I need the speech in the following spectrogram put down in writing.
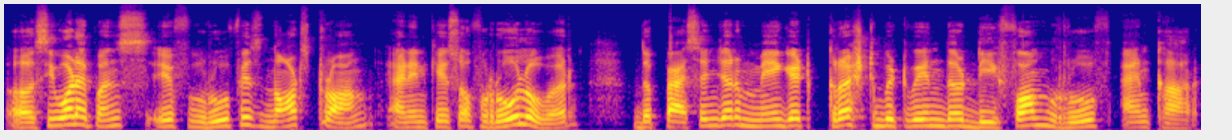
Uh, see what happens if roof is not strong and in case of rollover, the passenger may get crushed between the deformed roof and car.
